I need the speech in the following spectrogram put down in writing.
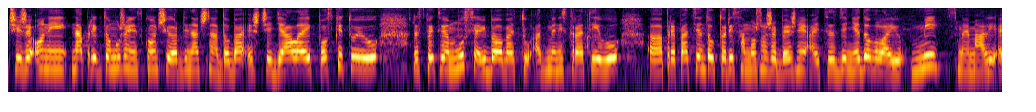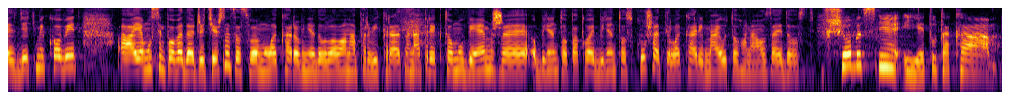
Čiže oni napriek tomu, že im skončí ordinačná doba, ešte ďalej poskytujú, respektíve musia vybavovať tú administratívu e, pre pacientov, ktorí sa možno, že bežne aj cez deň nedovolajú. My sme mali aj s deťmi COVID a ja musím povedať, že tiež som sa svojmu lekárovi nedovolala na prvýkrát napriek tomu viem, že budem to opakovať, budem to skúšať. Tí lekári majú toho naozaj dosť. Všeobecne je tu taká,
